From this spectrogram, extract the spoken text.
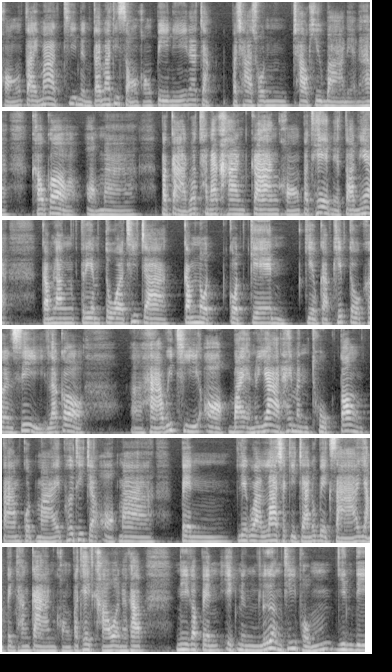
ของไตรมาสที่ 1 ไตรมาสที่ 2 ของปีนี้นะจากประชาชนชาวคิวบาเนี่ยนะฮะเขาก็ออกมาประกาศว่าธนาคารกลางของประเทศเนี่ยตอนนี้กำลังเตรียมตัวที่จะกำหนดกฎเกณฑ์เกี่ยวกับคริปโตเคอเรนซีแล้วก็ หาวิธีออกใบอนุญาตให้มันถูกต้องตามกฎหมายเพื่อที่จะออกมาเป็นเรียกว่าราชกิจจานุเบกษาอย่างเป็นทางการของประเทศเขาอะนะครับ นี่ก็เป็นอีกหนึ่งเรื่องที่ผมยินดี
